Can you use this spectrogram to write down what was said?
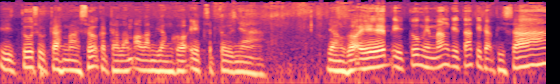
itu sudah masuk ke dalam alam yang goib sebetulnya. Yang goib itu memang kita tidak bisa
